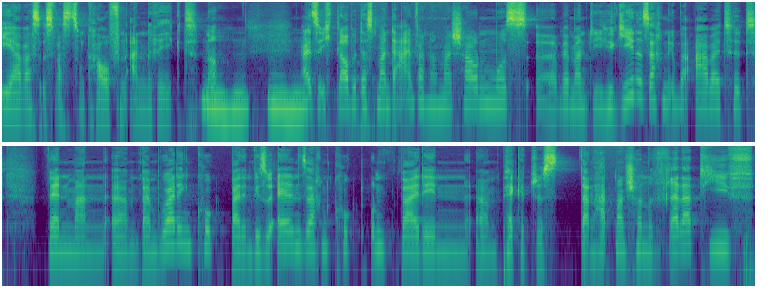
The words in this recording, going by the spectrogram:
eher was ist, was zum Kaufen anregt. Ne? Mhm, mh. Also ich glaube, dass man da einfach nochmal schauen muss, äh, wenn man die Hygienesachen überarbeitet, wenn man ähm, beim Wording guckt, bei den visuellen Sachen guckt und bei den ähm, Packages, dann hat man schon relativ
